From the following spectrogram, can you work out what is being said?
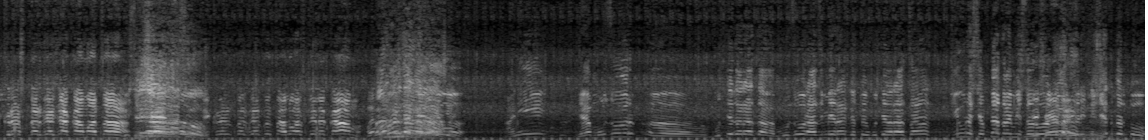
विक्रस दर्जाच्या कामाचा. विक्रस दर्जाचं चालू असलेलं काम. आणि या मुजोर गुत्तेदाराचा मुजूर आजमेरा घेतोय गुत्तेदाराचा तीव्र शब्दात आम्ही सर्व निषेध. करतो.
